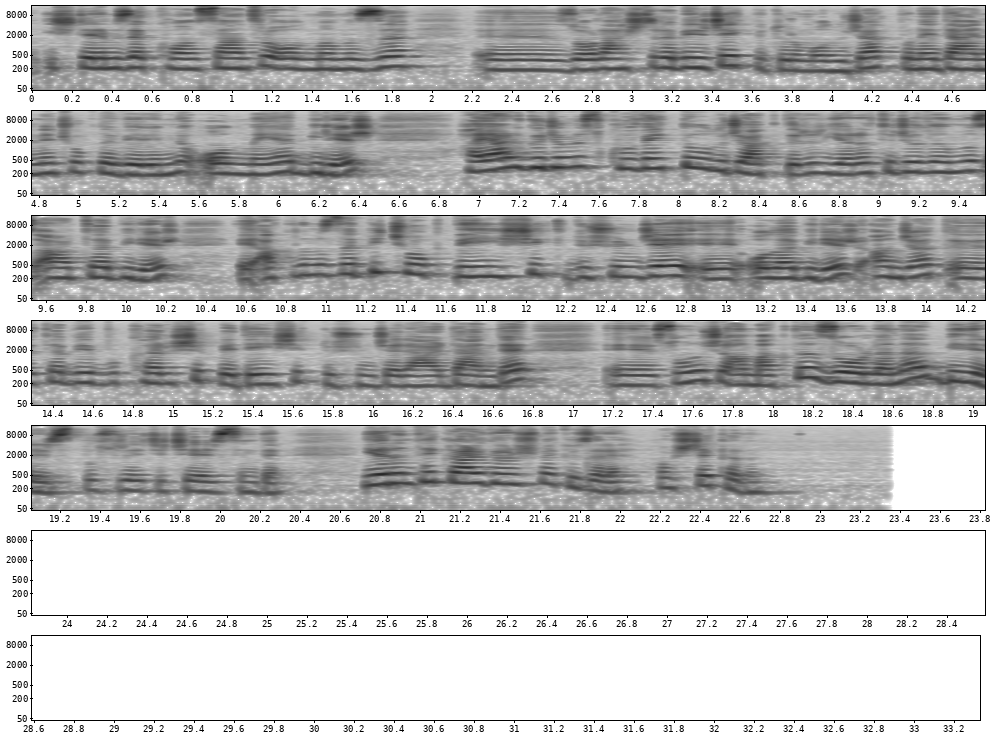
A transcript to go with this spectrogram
işlerimize konsantre olmamızı e, zorlaştırabilecek bir durum olacak. Bu nedenle çok da verimli olmayabilir. Hayal gücümüz kuvvetli olacaktır, yaratıcılığımız artabilir. E, aklımızda birçok değişik düşünce e, olabilir. Ancak e, tabii bu karışık ve değişik düşüncelerden de e, sonuç almakta zorlanabiliriz bu süreç içerisinde. Yarın tekrar görüşmek üzere. Hoşçakalın.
